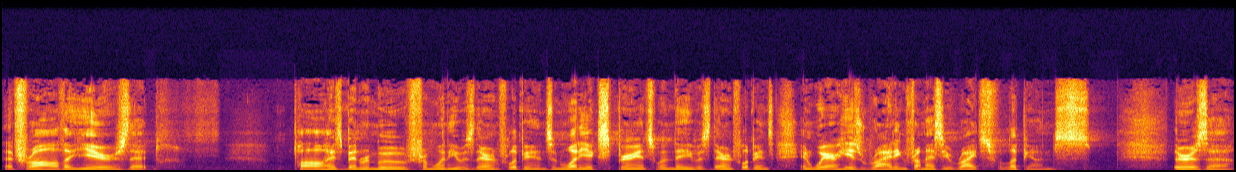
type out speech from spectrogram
That for all the years that Paul has been removed from when he was there in Philippians and what he experienced when he was there in Philippians and where he is writing from as he writes Philippians. There is a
